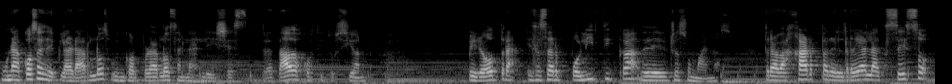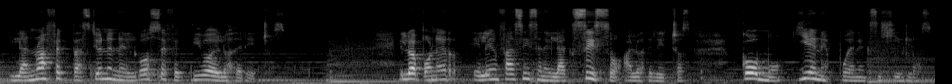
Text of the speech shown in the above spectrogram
Una cosa es declararlos o incorporarlos en las leyes, tratados, constitución. Pero otra es hacer política de derechos humanos, trabajar para el real acceso y la no afectación en el goce efectivo de los derechos. Él va a poner el énfasis en el acceso a los derechos, cómo, quiénes pueden exigirlos.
